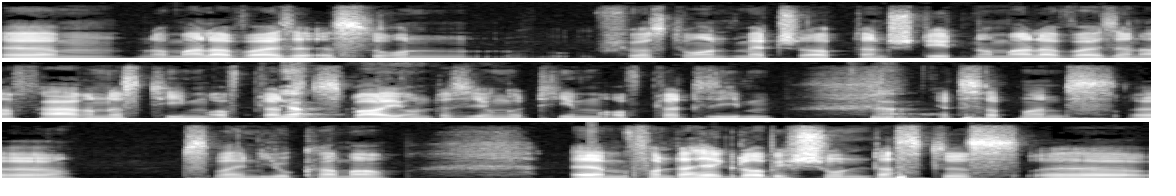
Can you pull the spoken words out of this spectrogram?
Ähm, normalerweise ist so ein First-Round-Matchup, dann steht normalerweise ein erfahrenes Team auf Ja. Platz zwei und das junge Team auf Platz sieben. Ja. Jetzt hat man äh, zwei Newcomer. Ähm, von daher glaube ich schon, dass das äh,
